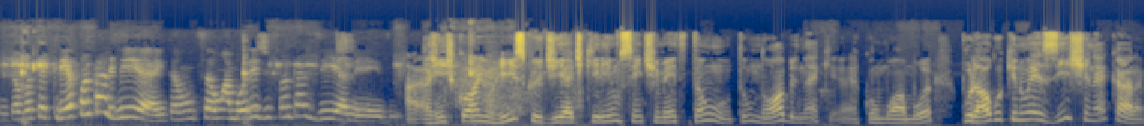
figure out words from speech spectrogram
Então você cria fantasia, então são amores de fantasia mesmo. A, a gente corre o risco de adquirir um sentimento tão, tão nobre, né, é como o amor, por algo que não existe, né, cara?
